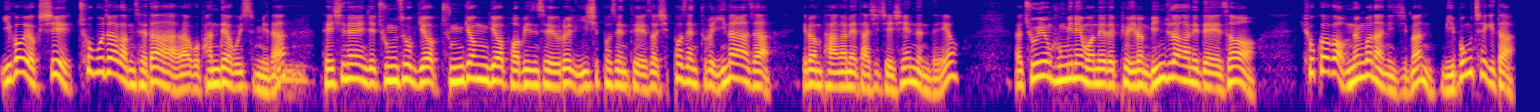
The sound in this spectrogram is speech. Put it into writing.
이거 역시 초부자 감세다라고 반대하고 있습니다. 음. 대신에 이제 중소기업, 중견기업 법인세율을 20%에서 10%로 인하하자 이런 방안을 다시 제시했는데요. 아, 주호영 국민의힘 원내대표 이런 민주당 안에 대해서 효과가 없는 건 아니지만 미봉책이다.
